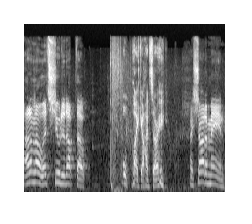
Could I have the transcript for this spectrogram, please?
I don't know. Let's shoot it up though. Oh my god, sorry. I shot a man.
